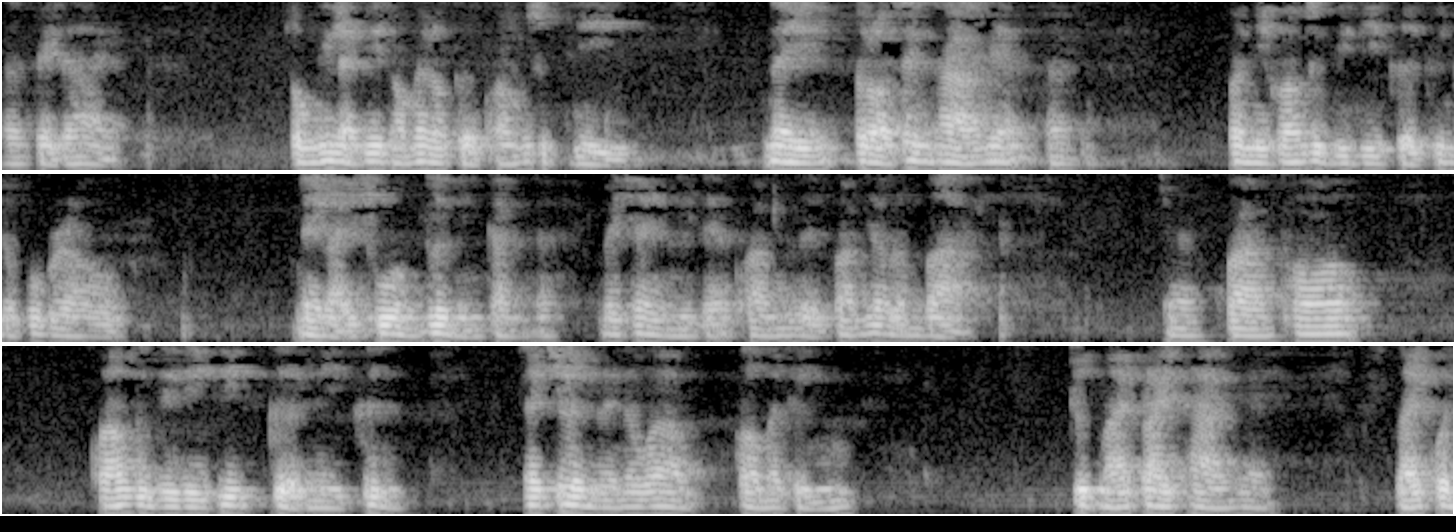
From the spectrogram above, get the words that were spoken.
นั้นไปได้ ตรงนี้แหละที่ทำให้เราเกิดความรู้สึกดี ในตลอดเส้นทางเนี่ยมันมีความรู้สึกดีๆเกิดขึ้นกับพวกเรา ในหลายช่วงด้วยเหมือนกันนะไม่ใช่มีแต่ความเหนื่อยความยากลำบากนะความท้อความสุขดีๆที่เกิดมีขึ้นใช้เชื่อเลยนะว่าพอมาถึงจุดหมายปลายทางเนี่ย หลายคน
